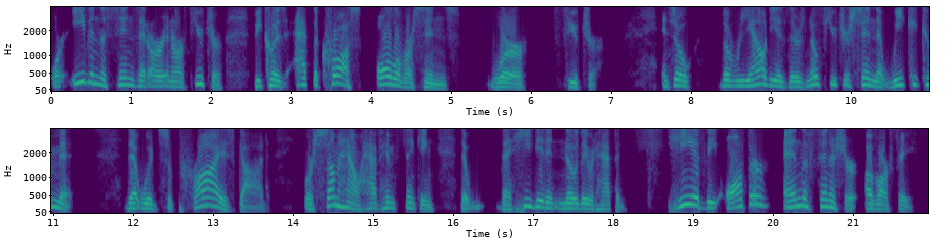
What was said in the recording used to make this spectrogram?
or even the sins that are in our future, because at the cross, all of our sins were future. And so the reality is there's no future sin that we could commit that would surprise God or somehow have him thinking that that he didn't know they would happen. He is the author and the finisher of our faith,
